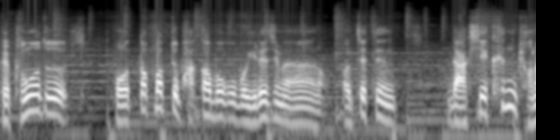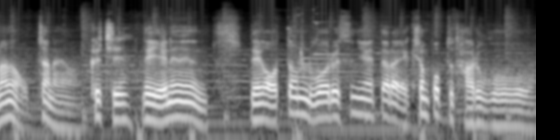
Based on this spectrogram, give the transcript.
그 붕어도 뭐 떡밥도 바꿔보고 뭐 이러지만 어쨌든 낚시에 큰 변화는 없잖아요. 그치 근데 얘는 내가 어떤 루어를 쓰냐에 따라 액션법도 다르고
